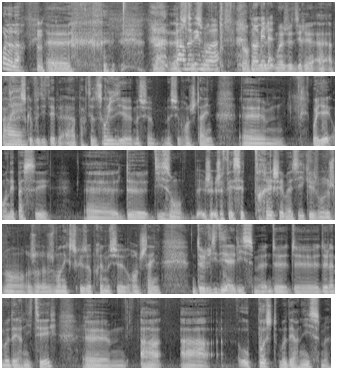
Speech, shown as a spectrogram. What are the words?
Oh là là euh, Pardonnez-moi. moi, je dirais, à, partir de ce que vous dites et à partir de ce que dit euh, monsieur, monsieur Bronstein, euh, vous voyez, on est passé de, disons, je, fais c'est très schématique et je, je m'en excuse auprès de Monsieur Bronstein, de l'idéalisme de, de, de, la modernité à, à, au postmodernisme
